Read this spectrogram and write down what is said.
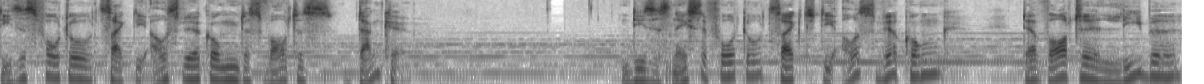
Dieses Foto zeigt die Auswirkungen des Wortes Danke. Dieses nächste Foto zeigt die Auswirkung der Worte Liebe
